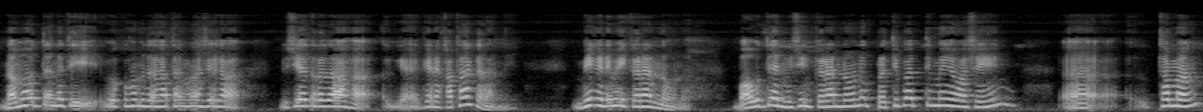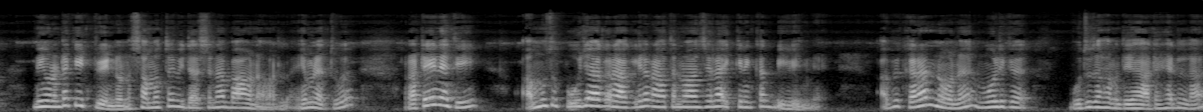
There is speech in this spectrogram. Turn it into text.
නමවත් නැති කොහොමද රහතන් වහන්සේලා 24000 ගැන කතා කරන්නේ? මේක නෙමෙයි කරන්න ඕන. බෞද්ධයන් විසින් කරන්න ඕන ප්‍රතිපත්තිමය වශයෙන් තමන් නිවනට කිට්ටු වෙන්න ඕන. සමත විදර්ශනා භාවනා වඩලා. එහෙම නැතුව රටේ නැති අමුතු පූජා කරා කියලා රහතන් වහන්සේලා එක්කෙනෙක්වත් බිහි වෙන්නේ අපි කරන්න ඕන මූලික බුදුදහම දිහාට හැදලා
